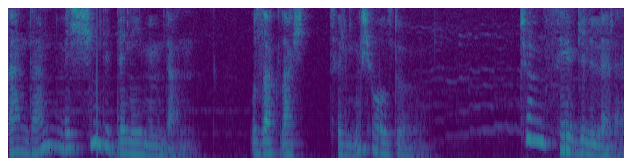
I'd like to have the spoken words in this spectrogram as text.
benden ve şimdi deneyimimden uzaklaştırmış olduğu tüm sevgililere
